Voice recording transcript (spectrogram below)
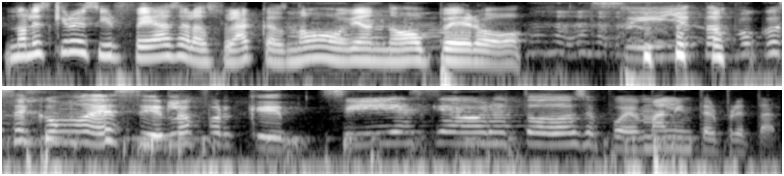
No les quiero decir feas a las flacas, ¿no? No, Obvio no, no. pero... Sí, yo tampoco sé cómo decirlo porque Sí, es que ahora todo se puede malinterpretar.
